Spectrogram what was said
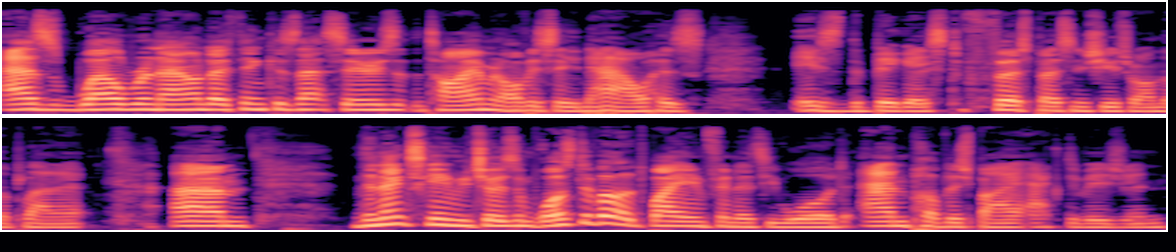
as well renowned, I think, as that series at the time, and obviously now has is the biggest first person shooter on the planet. Um, the next game we've chosen was developed by Infinity Ward and published by Activision.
